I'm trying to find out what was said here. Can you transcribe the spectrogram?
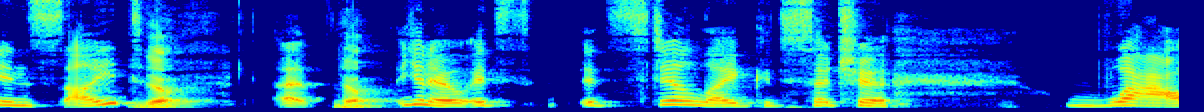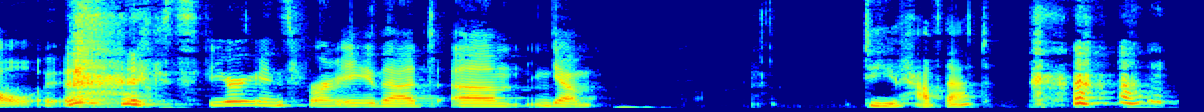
inside. Yeah. Uh, yeah. You know, it's it's still like such a wow experience for me that um yeah do you have that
